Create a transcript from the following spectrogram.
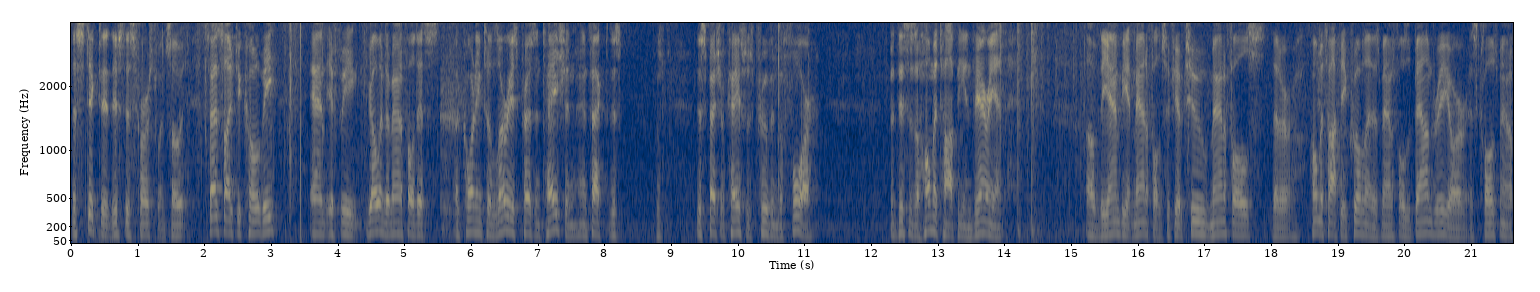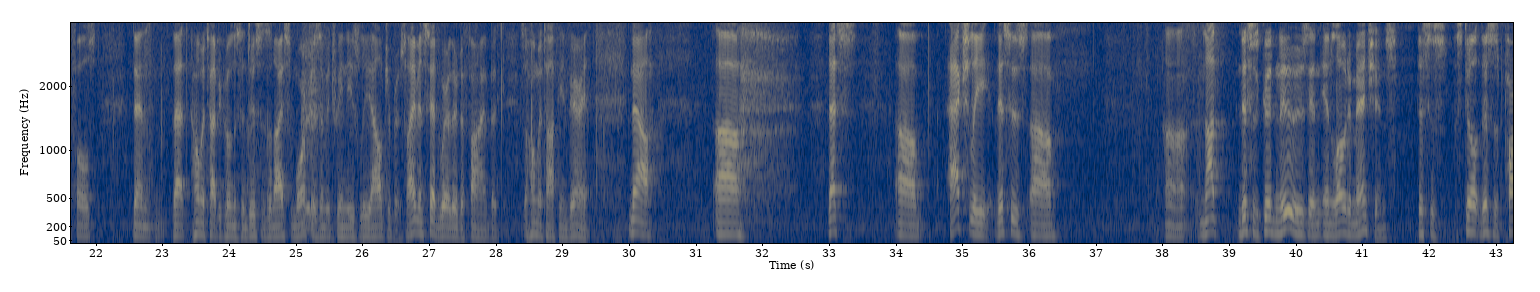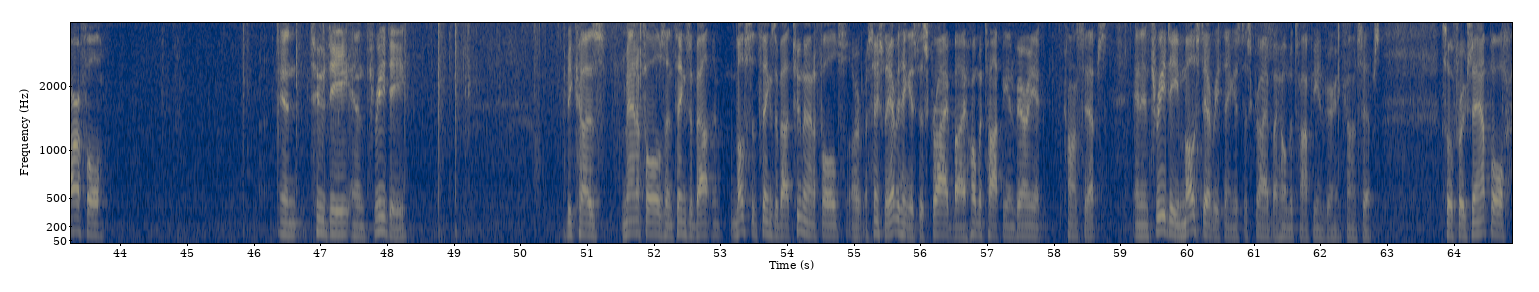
Let's stick to this. This first one. So it satisfies Jacobi, and if we go into manifold, it's according to Lurie's presentation. In fact, this this special case was proven before, but this is a homotopy invariant of the ambient manifolds. If you have two manifolds that are homotopy equivalent as manifolds of boundary or as closed manifolds, then that homotopy equivalence induces an isomorphism between these Lie algebras. I haven't said where they're defined, but it's a homotopy invariant. Now, uh, that's uh, actually this is uh, uh, not this is good news in, in low dimensions. This is still this is powerful in 2D and 3D because manifolds and things about, most of the things about two manifolds, or essentially everything is described by homotopy invariant concepts. And in 3D, most everything is described by homotopy invariant concepts. So for example,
